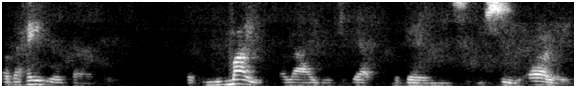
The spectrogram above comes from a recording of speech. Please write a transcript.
a behavioral therapy that might allow you to get the gains you see early,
